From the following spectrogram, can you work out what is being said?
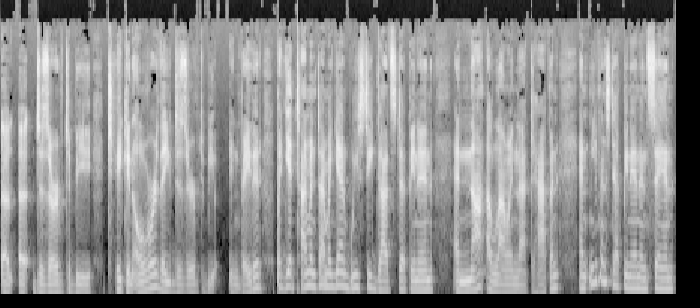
uh, uh, deserve to be taken over. They deserve to be invaded. But yet, time and time again, we see God stepping in and not allowing that to happen, and even stepping in and saying,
